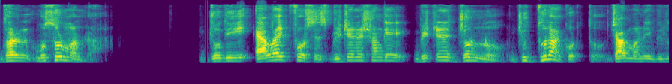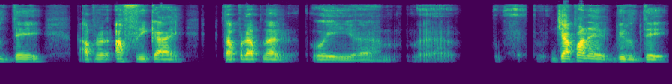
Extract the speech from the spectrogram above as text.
ধরেন মুসলমানরা, যদি অ্যালাইড ফোর্সেস ব্রিটেনের সঙ্গে, ব্রিটেনের জন্য যুদ্ধ না করতো, জার্মানির বিরুদ্ধে, আপনার আফ্রিকায়, তারপরে আপনার ওই জাপানের বিরুদ্ধে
